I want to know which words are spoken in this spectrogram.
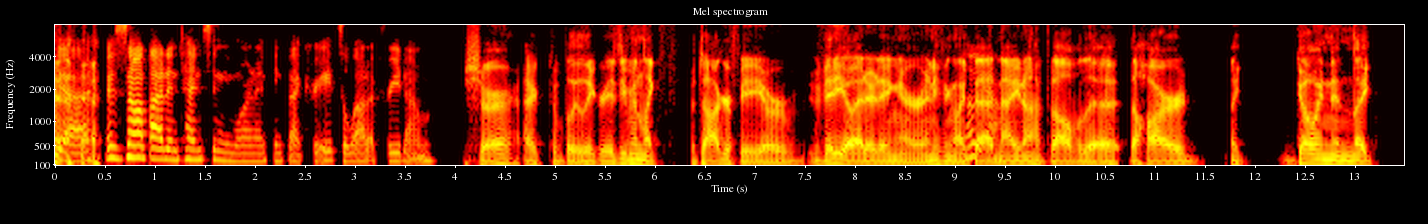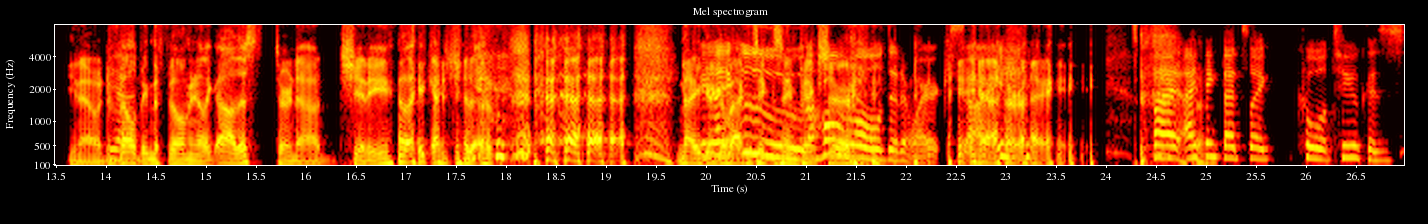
yeah, it's not that intense anymore, and I think that creates a lot of freedom. Sure, I completely agree. It's even like photography or video editing or anything like Oh, that. yeah. Now you don't have to all the the hard going and like you know developing the film and you're like, oh, this turned out shitty. like I should have. now you You're gotta go back and take the same "Ooh, The picture. whole didn't work. Sorry. yeah, right. but I think that's like cool too because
